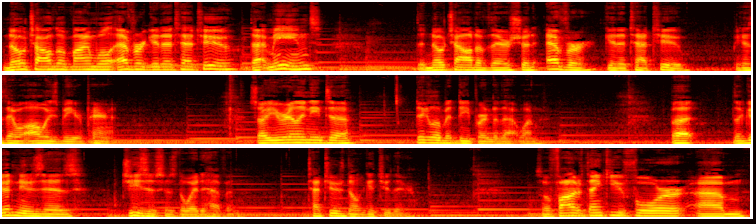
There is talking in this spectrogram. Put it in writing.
no child of mine will ever get a tattoo, that means that no child of theirs should ever get a tattoo because they will always be your parent. So you really need to dig a little bit deeper into that one. But the good news is Jesus is the way to heaven. Tattoos don't get you there. So, Father, thank you for um,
